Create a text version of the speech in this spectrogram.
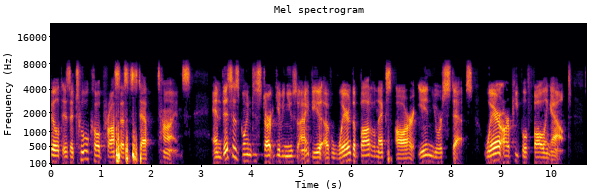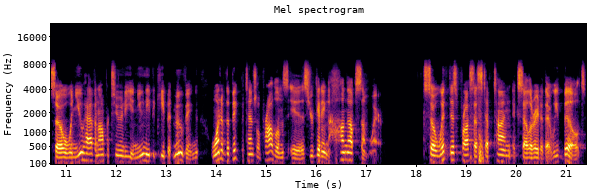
built is a tool called Process Step Times. And this is going to start giving you an idea of where the bottlenecks are in your steps. Where are people falling out? So when you have an opportunity and you need to keep it moving, one of the big potential problems is you're getting hung up somewhere. So with this process step time accelerator that we've built,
